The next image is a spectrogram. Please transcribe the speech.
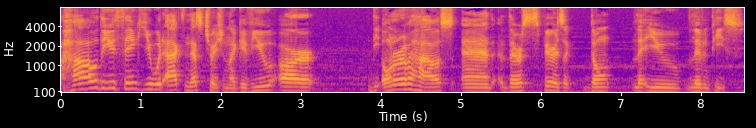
how do you think you would act in that situation? Like if you are the owner of a house and there's spirits that don't let you live in peace.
